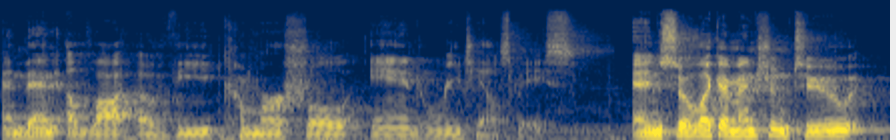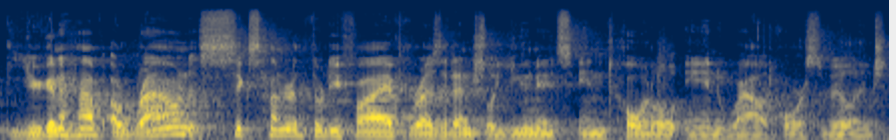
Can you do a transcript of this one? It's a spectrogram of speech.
and then a lot of the commercial and retail space. And so like I mentioned too, you're gonna have around 635 residential units in total in Wild Horse Village.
